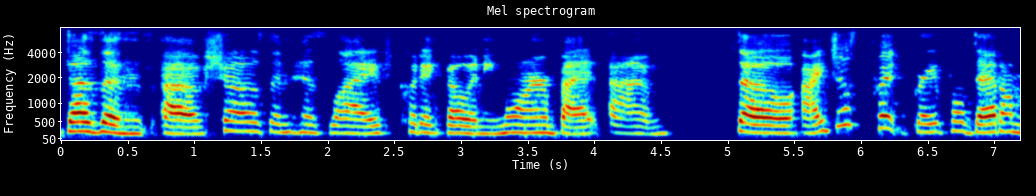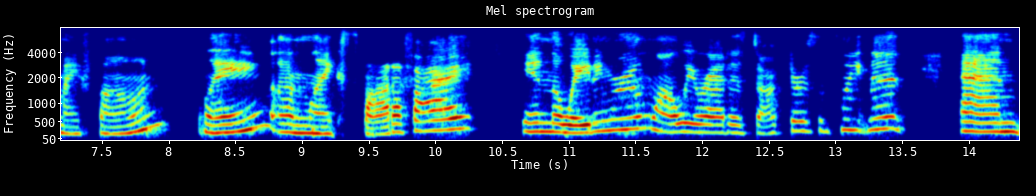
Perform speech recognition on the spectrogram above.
dozens of shows in his life couldn't go anymore but um so i just put grateful dead on my phone playing on like spotify in the waiting room while we were at his doctor's appointment. And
